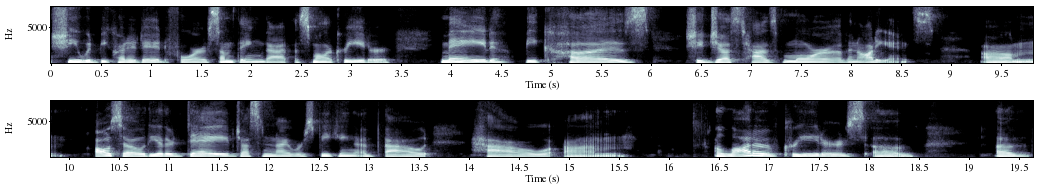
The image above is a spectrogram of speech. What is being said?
she would be credited for something that a smaller creator made because she just has more of an audience. Um, also, the other day, Justin and I were speaking about how um, a lot of creators of of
